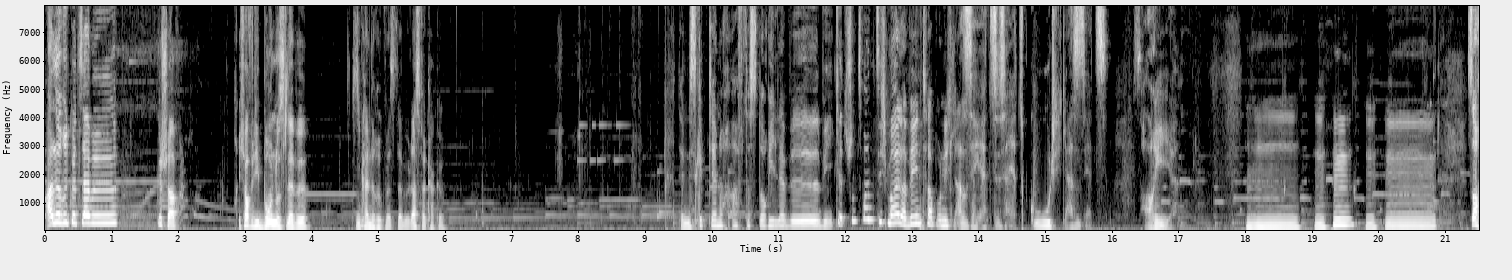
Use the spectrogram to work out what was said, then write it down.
Alle Rückwärtslevel geschafft. Ich hoffe, die Bonuslevel sind keine Rückwärtslevel. Das wäre kacke. Denn es gibt ja noch After-Story-Level, wie ich jetzt schon 20 Mal erwähnt habe. Und ich lasse es ja jetzt. Ist ja jetzt gut. Ich lasse es jetzt. Sorry. So,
